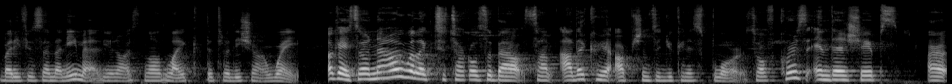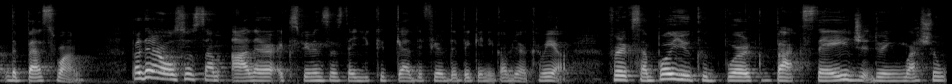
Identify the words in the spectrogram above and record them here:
but if you send an email you know it's not like the traditional way. Okay so now i would like to talk also about some other career options that you can explore. So of course internships are the best one. But there are also some other experiences that you could get if you're at the beginning of your career. For example, you could work backstage during fashion,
